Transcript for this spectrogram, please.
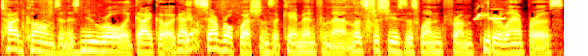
Todd Combs and his new role at Geico. I got yeah. several questions that came in from that, and let's just use this one from Peter Lampras.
